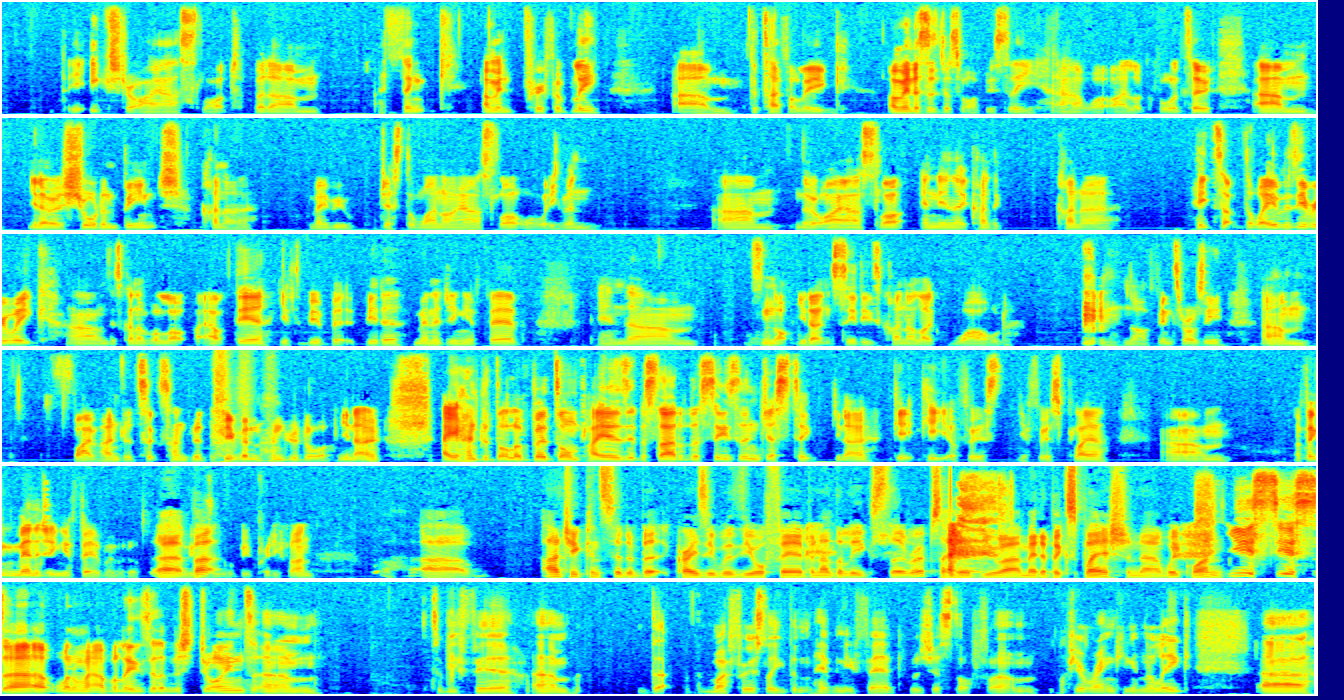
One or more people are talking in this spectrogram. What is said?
the extra IR slot, but um, I think, I mean, preferably um, the type of league. I mean, this is just obviously uh, what I look forward to. Um, you know, a shortened bench, kind of maybe just the one IR slot, or even um, no IR slot, and then it kind of kind of heats up the waivers every week. Um, there's kind of a lot out there. You have to be a bit better managing your fab, and um, it's not you don't see these kind of like wild. no offense, Rosie. Um, 500, 600, 700, or you know, 800 dollar bids on players at the start of the season just to you know get get your first your first player. Um, I think managing your fab would, uh, but, would be pretty fun. Uh, aren't you considered a bit crazy with your fab in other leagues, the ropes? I heard you uh, made a big splash in uh, week one. Yes, yes. Uh, one of my other leagues that I've just joined. Um, to be fair, um, that, my first league didn't have any fab. It was just off um, off your ranking in the league. Uh,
